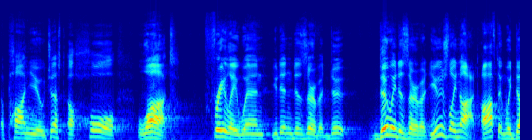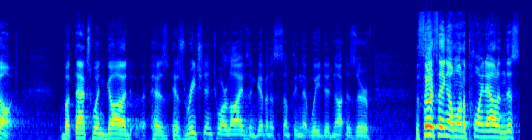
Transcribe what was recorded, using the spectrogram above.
upon you just a whole lot freely when you didn't deserve it. Do, do we deserve it? Usually not. Often we don't. But that's when God has, has reached into our lives and given us something that we did not deserve. The third thing I want to point out in this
